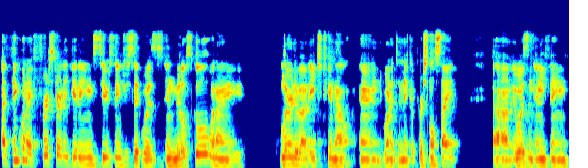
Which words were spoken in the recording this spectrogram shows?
I think when I first started getting seriously interested was in middle school when I learned about HTML and wanted to make a personal site. Um, it wasn't anything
